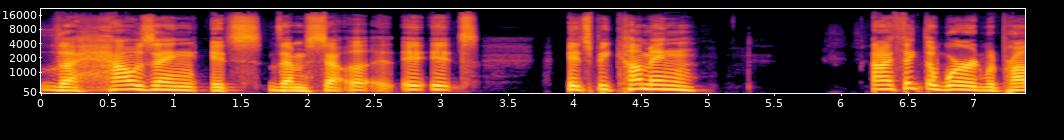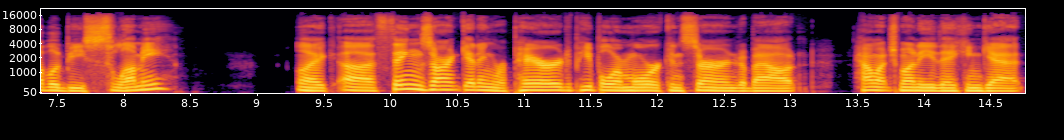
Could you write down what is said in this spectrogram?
the housing it's themselves it, it's it's becoming and i think the word would probably be slummy. Like uh, things aren't getting repaired. People are more concerned about how much money they can get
